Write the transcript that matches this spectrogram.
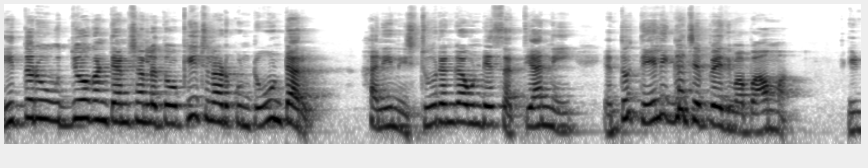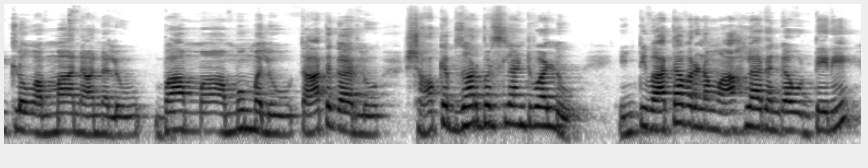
ఇద్దరు ఉద్యోగం టెన్షన్లతో కీచులాడుకుంటూ ఉంటారు. అని నిష్ఠూరంగా ఉండే సత్యాన్ని ఎంతో తేలిగ్గా చెప్పేది మా బామ్మ. ఇంట్లో అమ్మ నాన్నలు బామ్మ అమ్మమ్మలు తాతగారులు షాక్ అబ్జార్బర్స్ లాంటి వాళ్ళు. ఇంటి వాతావరణం ఆహ్లాదంగా ఉంటేనే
